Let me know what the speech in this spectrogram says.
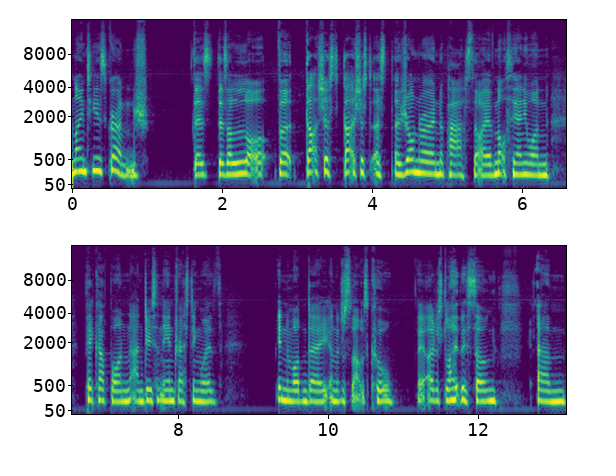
90s grunge. There's there's a lot, but that's just that's just a, a genre in the past that I have not seen anyone pick up on and do something interesting with in the modern day, and I just thought that was cool. I just like this song um,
